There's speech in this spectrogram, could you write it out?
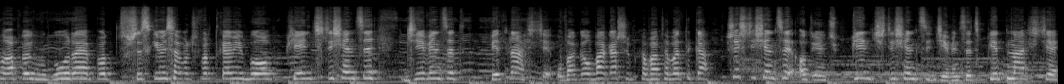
łapek w górę pod wszystkimi samoczwartkami było 5915. Uwaga, uwaga, szybka matematyka. 6000 odjąć 5915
